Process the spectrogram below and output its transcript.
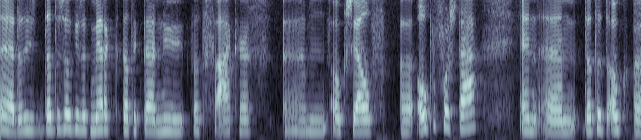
nou ja, dat is, dat is ook iets dat ik merk dat ik daar nu wat vaker um, ook zelf uh, open voor sta. En um, dat het ook uh,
